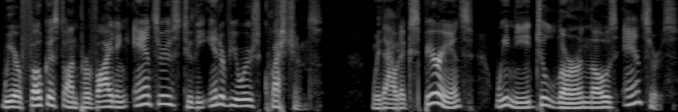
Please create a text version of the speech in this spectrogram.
we are focused on providing answers to the interviewer's questions. Without experience, we need to learn those answers.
